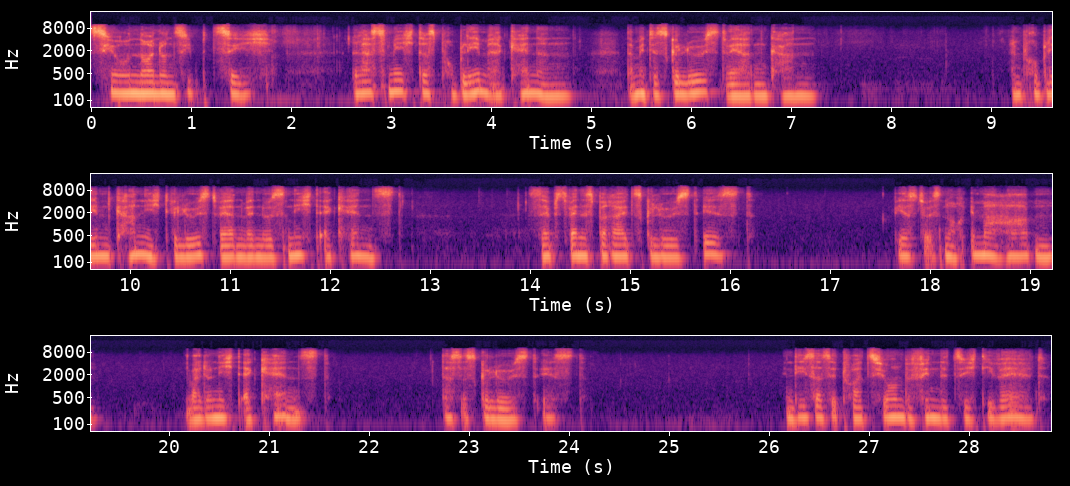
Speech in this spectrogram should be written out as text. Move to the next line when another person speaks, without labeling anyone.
Lektion 79. Lass mich das Problem erkennen, damit es gelöst werden kann. Ein Problem kann nicht gelöst werden, wenn du es nicht erkennst. Selbst wenn es bereits gelöst ist, wirst du es noch immer haben, weil du nicht erkennst, dass es gelöst ist. In dieser Situation befindet sich die Welt.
